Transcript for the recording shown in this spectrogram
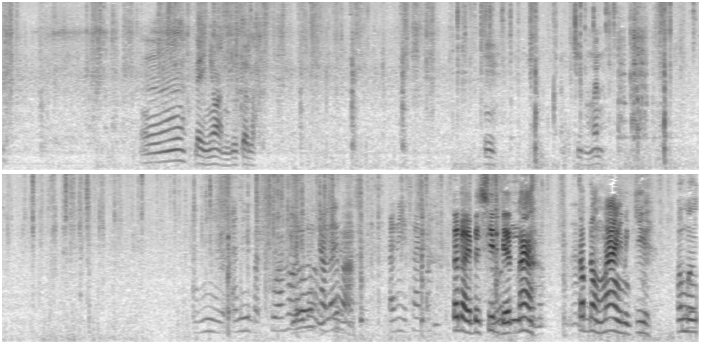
เออได้ย้อนอยู่ตัวละนี่น้ำจิ้มมันอันนี้อันนี้บักทัวเฮาลงกันเลยป่ะอันนี้ใช่ป่ะตาหน่อยไปซีดเบ็ดมากับน้องไม้เมื่อกี้ว่ามึง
